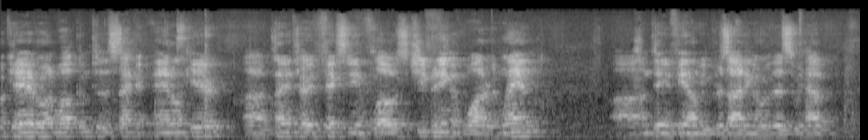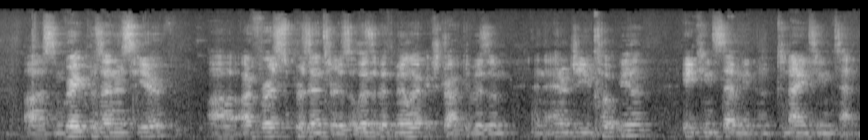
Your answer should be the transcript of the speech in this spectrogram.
Okay, everyone, welcome to the second panel here, uh, Planetary Fixity and Flows, Cheapening of Water and Land. Uh, I'm Dane Fien, I'll be presiding over this. We have uh, some great presenters here. Uh, our first presenter is Elizabeth Miller, Extractivism and Energy Utopia, 1870 to 1910.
